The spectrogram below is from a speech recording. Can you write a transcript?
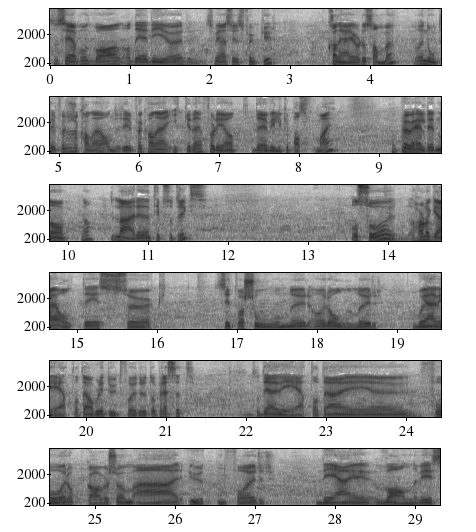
så, ser jeg på hva av det de gjør som jeg syns funker. Kan jeg gjøre det samme? Og i noen tilfeller så kan jeg, andre tilfeller kan jeg ikke det, fordi at det vil ikke passe for meg. Jeg prøver hele tiden å ja, lære tips og triks. Og så har nok jeg alltid søkt situasjoner og roller hvor jeg vet at jeg har blitt utfordret og presset. Så jeg vet at jeg eh, får oppgaver som er utenfor det jeg vanligvis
